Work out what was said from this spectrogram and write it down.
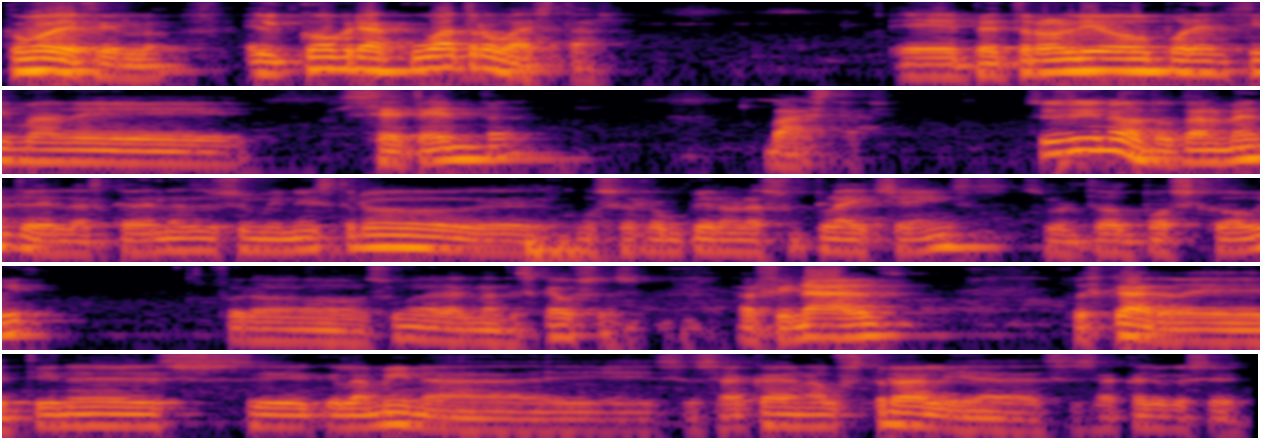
¿Cómo decirlo? El cobre a 4 va a estar eh, petróleo por encima de 70, basta. Sí, sí, no, totalmente. Las cadenas de suministro, eh, como se rompieron las supply chains, sobre todo post-COVID, fueron una de las grandes causas. Al final, pues claro, eh, tienes que la mina se saca en Australia, se saca, yo qué sé,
